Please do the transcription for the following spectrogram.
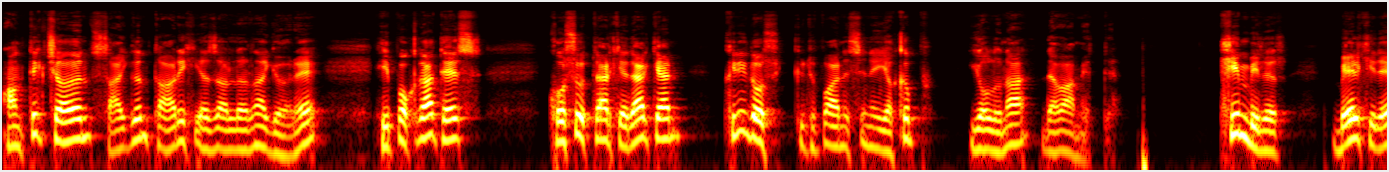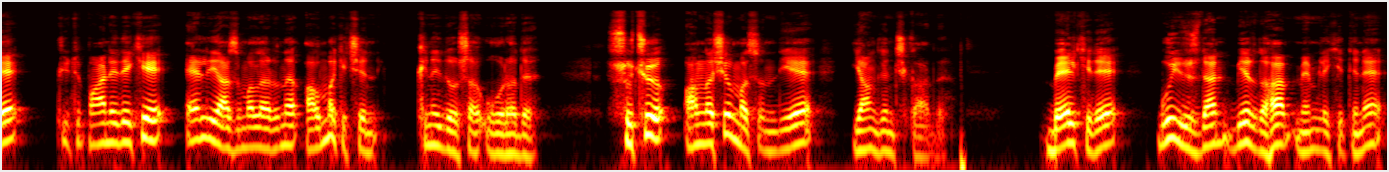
Antik çağın saygın tarih yazarlarına göre Hipokrates Kos'u terk ederken Knidos kütüphanesini yakıp yoluna devam etti. Kim bilir belki de kütüphanedeki el yazmalarını almak için Knidos'a uğradı. Suçu anlaşılmasın diye yangın çıkardı. Belki de bu yüzden bir daha memleketine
